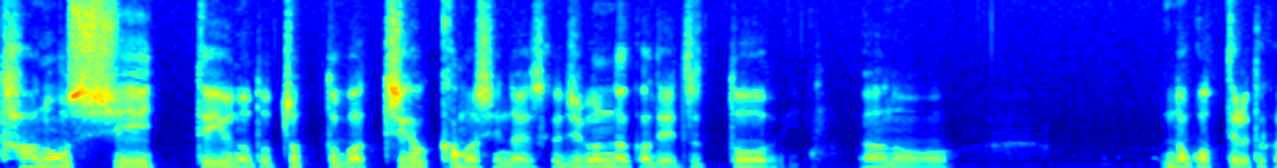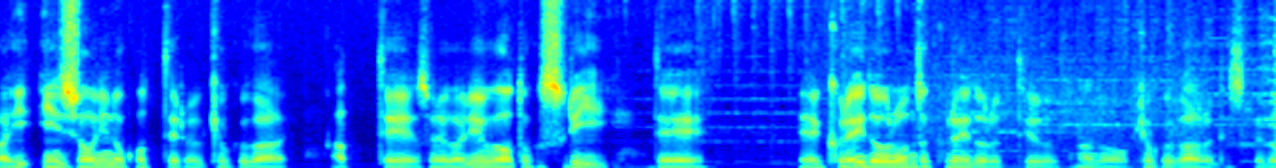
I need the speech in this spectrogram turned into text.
楽しいっていうのとちょっとまあ違うかもしれないですけど自分の中でずっとあの残ってるとかい印象に残ってる曲があってそれが「龍が如く3」で「えークレイドル・オン・ザ・クレイドル」っていうあの曲があるんですけど。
